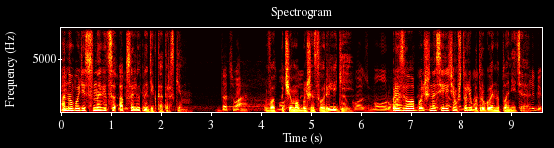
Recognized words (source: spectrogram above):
оно будет становиться абсолютно диктаторским. Вот почему большинство религий произвело больше насилия, чем что-либо другое на планете,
